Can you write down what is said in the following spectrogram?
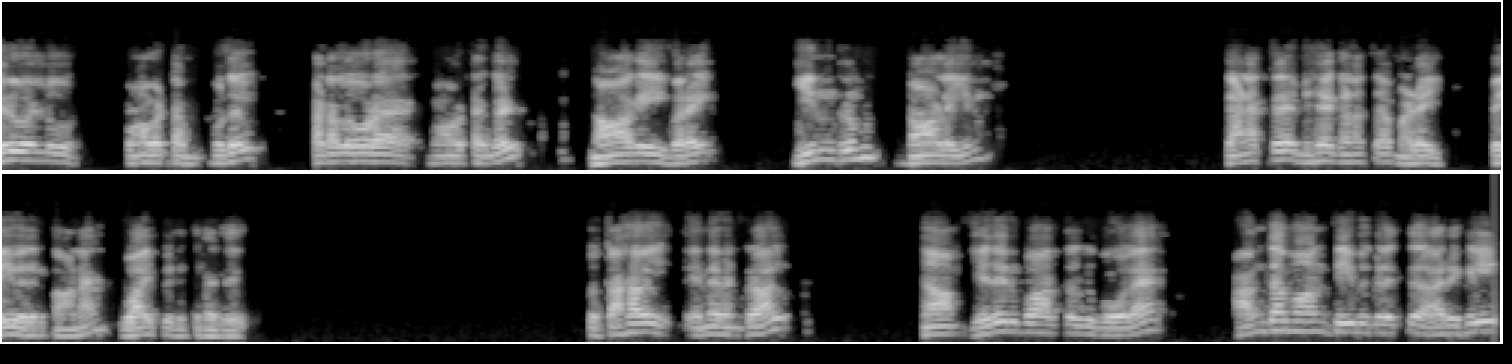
திருவள்ளூர் மாவட்டம் முதல் கடலோர மாவட்டங்கள் நாகை வரை இன்றும் நாளையும் கனத்த மிக கனத்த மழை பெய்வதற்கான வாய்ப்பு இருக்கிறது. தகவல் என்னவென்றால் நாம் எதிர்பார்த்தது போல அந்தமான் தீவுகளுக்கு அருகில்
